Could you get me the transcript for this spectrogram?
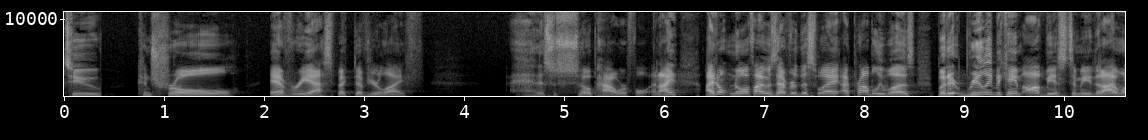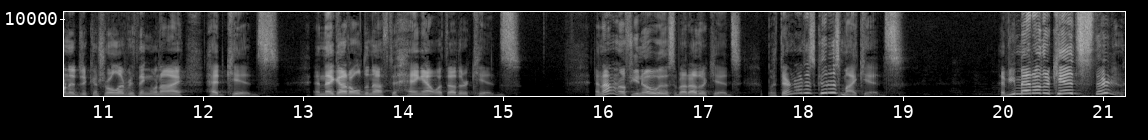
to control every aspect of your life. Man, this is so powerful. And I, I don't know if I was ever this way. I probably was. But it really became obvious to me that I wanted to control everything when I had kids. And they got old enough to hang out with other kids. And I don't know if you know this about other kids, but they're not as good as my kids. Have you met other kids? They're,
